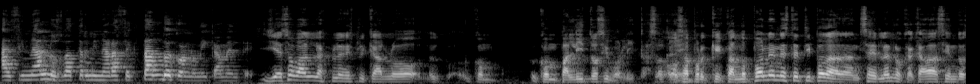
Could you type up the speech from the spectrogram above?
al final los va a terminar afectando económicamente. Y eso vale la pena explicarlo con con palitos y bolitas. O sea, porque cuando ponen este tipo de aranceles, lo que acaba haciendo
